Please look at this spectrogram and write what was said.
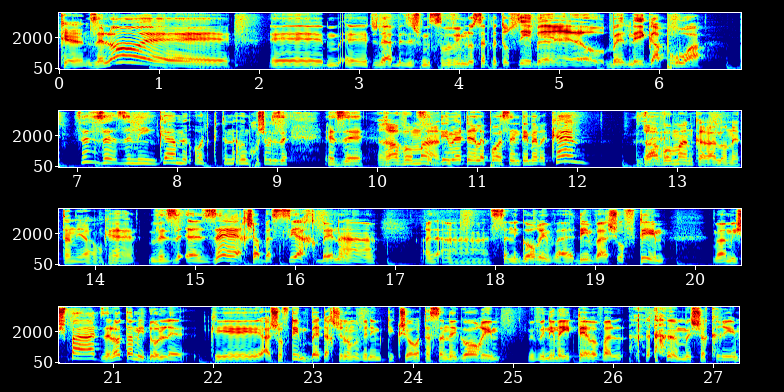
כן. זה לא, אה, אה, אה, אתה יודע, באיזה שמסובבים נושאת מטוסים בנהיגה פרועה. זה, זה, זה נהיגה מאוד קטנה, ואני חושב שזה איזה... רב אומן. סנטימטר לפה, סנטימטר, כן. רב אומן קרא לו נתניהו. כן. וזה זה עכשיו בשיח בין ה- הסנגורים והעדים והשופטים והמשפט, זה לא תמיד עולה. כי השופטים בטח שלא מבינים תקשורת, הסנגורים מבינים היטב אבל משקרים,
